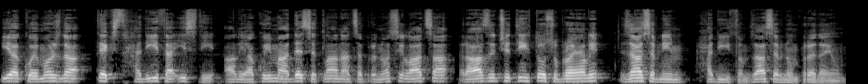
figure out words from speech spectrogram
Iako je možda tekst haditha isti, ali ako ima deset lanaca prenosilaca različitih, to su brojali zasebnim hadithom, zasebnom predajom.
